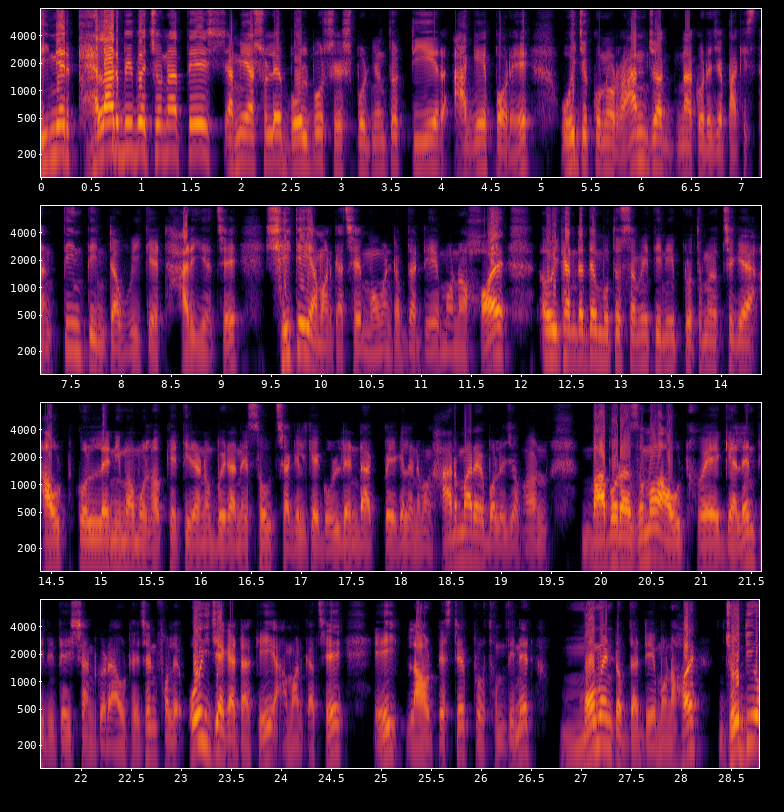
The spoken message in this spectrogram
দিনের খেলার বিবেচনাতে আমি আসলে বলব শেষ পর্যন্ত টি এর আগে পরে ওই যে কোনো রান জাগ না করে যে পাকিস্তান তিন তিনটা উইকেট হারিয়েছে, সেইটাই আমার কাছে মোমেন্ট অফ দ্য ডে মনে হয়। ওইখানটাতে মুতুস্বামী তিনি প্রথমে হচ্ছে গিয়ে আউট করলেন ইমামুল হককে, তিরানব্বই রানে সৌদ সাগিলকে গোল্ডেন ডাক পেয়ে গেলেন এবং হারমারের বলে যখন বাবর আজমও আউট হয়ে গেলেন, তিনি তেইশ রান করে আউট হয়েছেন। ফলে ওই জায়গাটাকেই আমার কাছে এই লাহোর টেস্টের প্রথম দিনের মোমেন্ট অফ দ্য ডে মনে হয়, যদিও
